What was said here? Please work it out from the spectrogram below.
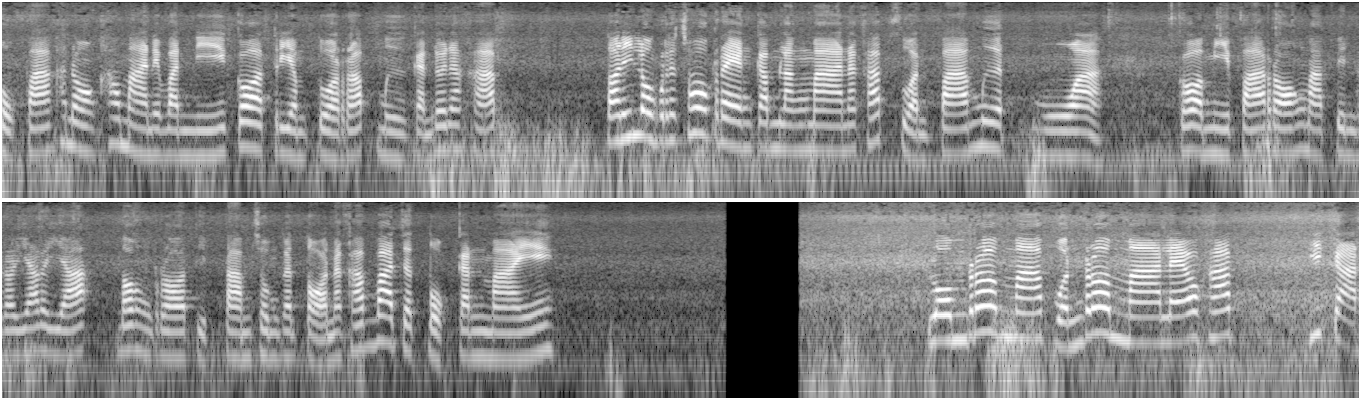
ตกฟ้าขนองเข้ามาในวันนี้ก็เตรียมตัวรับมือกันด้วยนะครับ ตอนนี้ลมกระโชกแรงกำลังมานะครับ ส่วนฟ้ามืดมัว ก็มีฟ้าร้องมาเป็นระยะระยะต้องรอติดตามชมกันต่อนะครับ ว่าจะตกกันไหม ลมเริ่มมาฝนเริ่มมาแล้วครับ พิกัด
